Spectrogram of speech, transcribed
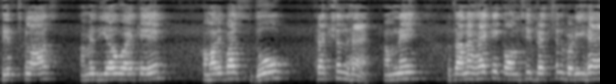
फिफ्थ क्लास हमें दिया हुआ है कि हमारे पास दो फ्रैक्शन हैं। हमने बताना है कि कौन सी फ्रैक्शन बड़ी है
